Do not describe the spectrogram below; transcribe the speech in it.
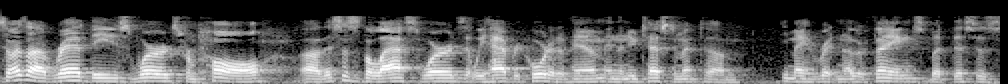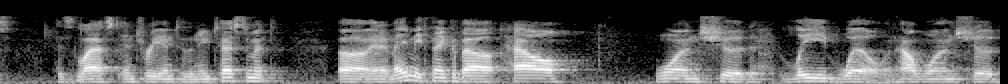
so, as I read these words from Paul, uh, this is the last words that we have recorded of him in the New Testament. Um, he may have written other things, but this is his last entry into the New Testament. Uh, and it made me think about how one should leave well and how one should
